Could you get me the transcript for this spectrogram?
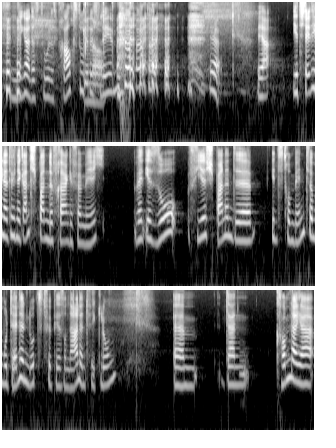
Mega das Tool, das brauchst du genau. fürs Leben. ja. Ja, jetzt stellt sich natürlich eine ganz spannende Frage für mich. Wenn ihr so viel spannende Instrumente, Modelle nutzt für Personalentwicklung, ähm, dann kommen da ja,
